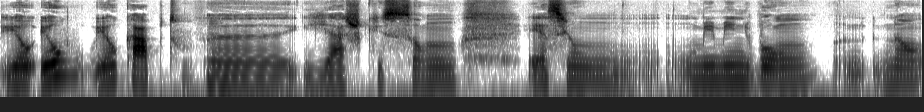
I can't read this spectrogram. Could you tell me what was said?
eu, eu, eu capto eh, e acho que isso são, é assim um, um miminho bom, não,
